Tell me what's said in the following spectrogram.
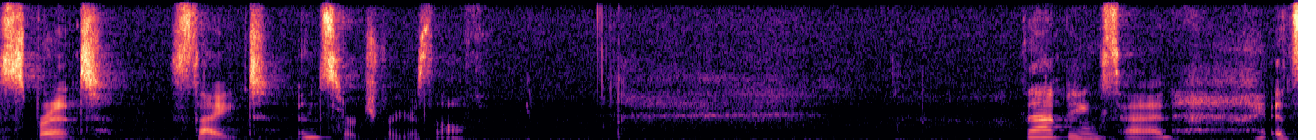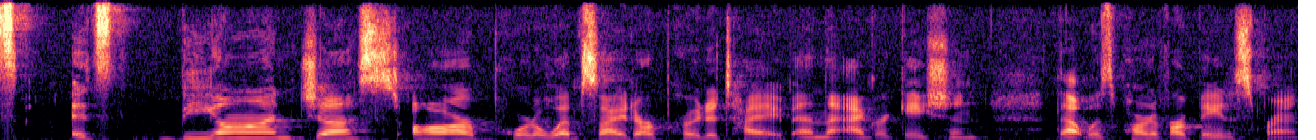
sprint site and search for yourself. That being said, it's, it's beyond just our portal website, our prototype, and the aggregation that was part of our beta sprint.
